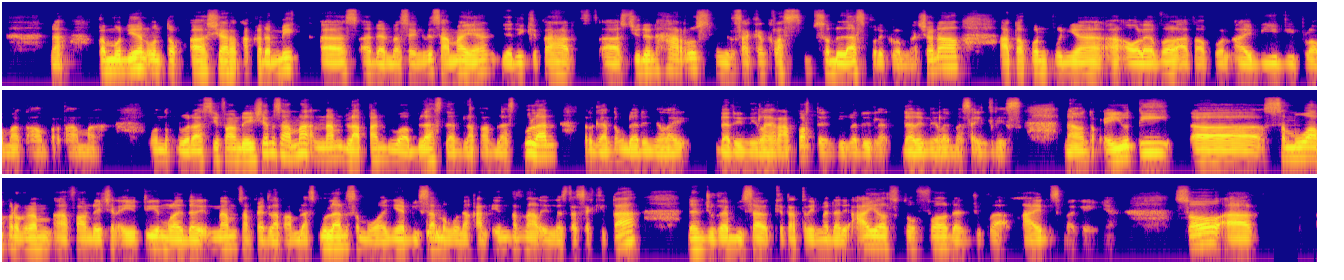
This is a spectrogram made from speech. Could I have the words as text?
Nah, kemudian untuk uh, syarat akademik uh, dan bahasa Inggris sama ya. Jadi kita harus uh, student harus menyelesaikan kelas 11 kurikulum nasional ataupun punya uh, O level ataupun IB diploma tahun pertama. Untuk durasi foundation sama 6, 8, 12 dan 18 bulan tergantung dari nilai dari nilai raport dan juga dari nilai bahasa Inggris. Nah, untuk AUT eh, semua program eh, Foundation AUT mulai dari 6 sampai 18 bulan semuanya bisa menggunakan internal test kita dan juga bisa kita terima dari IELTS, TOEFL dan juga lain sebagainya. So, uh,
